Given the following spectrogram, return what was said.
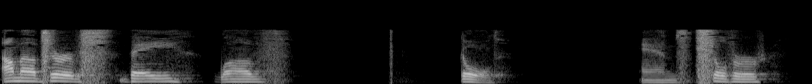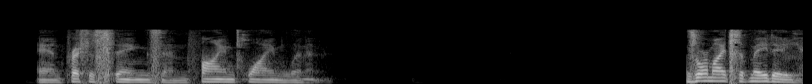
Alma observes they love gold and silver and precious things and fine twine linen. The Zoramites have made a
